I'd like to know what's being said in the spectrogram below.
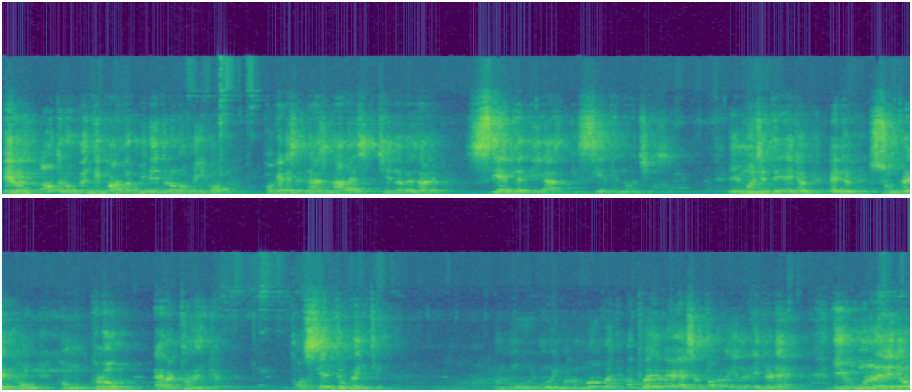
Y los otros 24 minutos conmigo, porque es nacionales, chinos nacionales, siete días y siete noches. Y muchos de ellos, ellos sufren con, con club electrónica por 120 muy, muy mal. Muy Puede ver eso todo en internet. Y uno de ellos,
